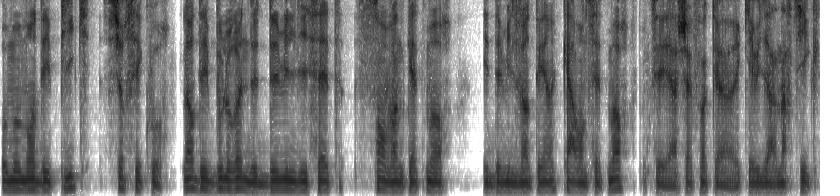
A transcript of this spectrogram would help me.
au moment des pics sur ses cours. Lors des bull runs de 2017, 124 morts et 2021, 47 morts. C'est à chaque fois qu'il y a eu un article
